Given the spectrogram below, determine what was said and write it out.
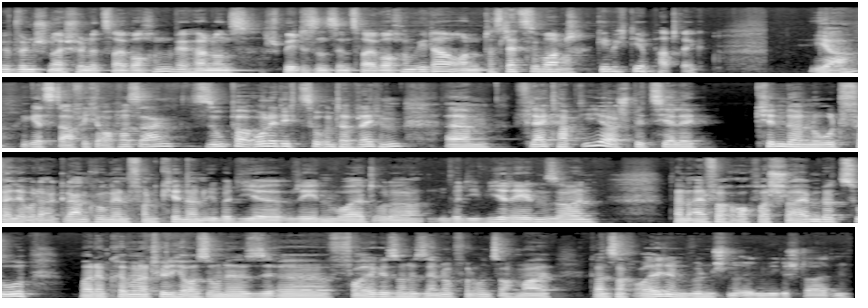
wir wünschen euch schöne zwei Wochen. Wir hören uns spätestens in zwei Wochen wieder. Und das letzte genau. Wort gebe ich dir, Patrick. Ja, jetzt darf ich auch was sagen. Super, ohne dich zu unterbrechen. Ähm, vielleicht habt ihr spezielle Kindernotfälle oder Erkrankungen von Kindern, über die ihr reden wollt oder über die wir reden sollen. Dann einfach auch was schreiben dazu, weil dann können wir natürlich auch so eine äh, Folge, so eine Sendung von uns auch mal ganz nach euren Wünschen irgendwie gestalten.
